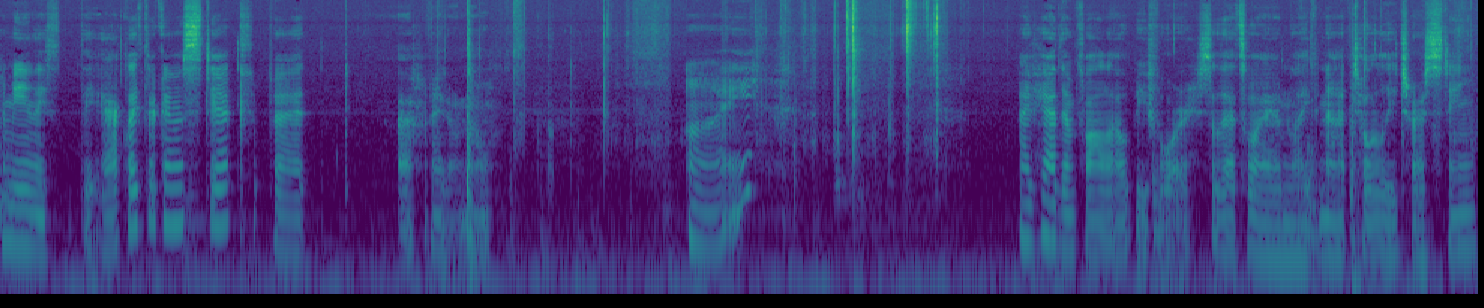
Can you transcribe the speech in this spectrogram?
I mean, they, they act like they're going to stick, but uh, I don't know. I, I've had them fall out before, so that's why I'm like not totally trusting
